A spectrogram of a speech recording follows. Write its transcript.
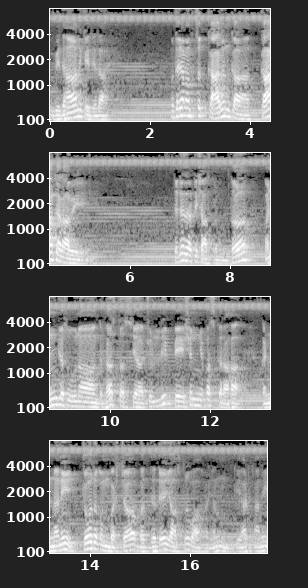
विधान केलेलं आहे. मग त्याच्या मागचं कारण का का करावे? त्याच्यासाठी शास्त्र म्हणतं पंचसूना गृहस्थस्य चुल्ली पेशन्यपस्कर कण्णनी चोदकुंभश्च बद्धते यास्त्रवाहयन की या ठिकाणी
